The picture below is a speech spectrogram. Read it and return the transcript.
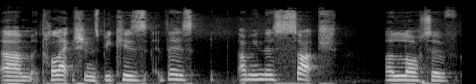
um, collections because there's, I mean, there's such a lot of,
